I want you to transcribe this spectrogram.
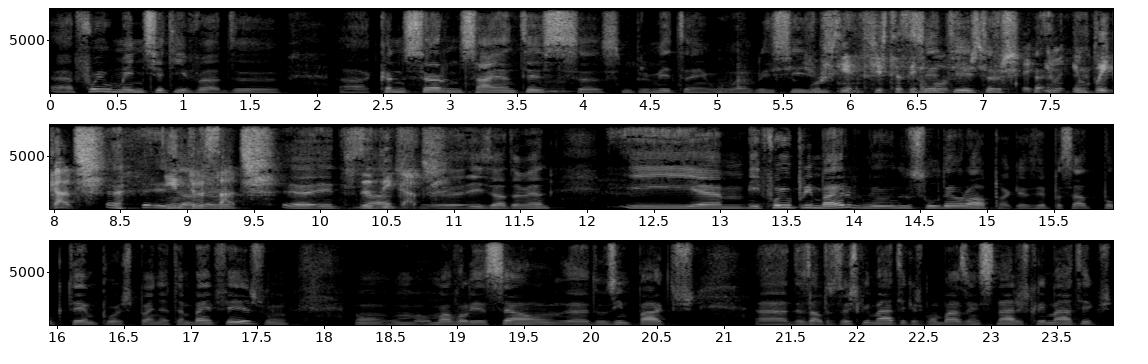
ah, foi uma iniciativa de uh, concerned scientists, uh, se me permitem o anglicismo. Os cientistas, cientistas implicados, interessados, é, interessados, dedicados. exatamente. E, um, e, foi o primeiro no, no, sul da Europa. Quer dizer, passado pouco tempo, a Espanha também fez um, um, uma avaliação uh, dos impactos uh, das alterações climáticas, com base em cenários climáticos,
